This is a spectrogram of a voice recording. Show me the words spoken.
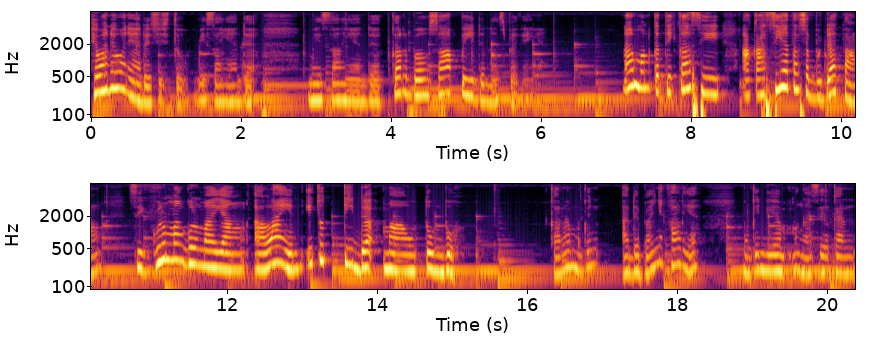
hewan-hewan yang ada di situ. Misalnya ada misalnya ada kerbau, sapi dan lain sebagainya. Namun ketika si akasia tersebut datang, si gulma-gulma yang lain itu tidak mau tumbuh. Karena mungkin ada banyak hal ya. Mungkin dia menghasilkan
